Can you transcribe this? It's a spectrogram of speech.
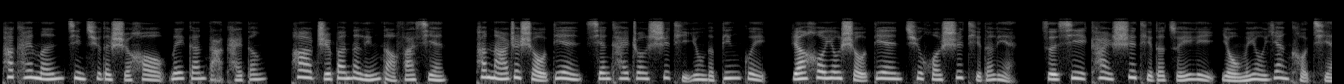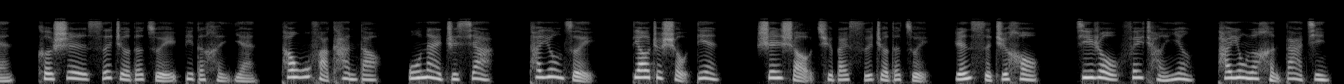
他开门进去的时候没敢打开灯，怕值班的领导发现。他拿着手电先开装尸体用的冰柜，然后用手电去和尸体的脸，仔细看尸体的嘴里有没有咽口钱。可是死者的嘴闭得很严，他无法看到。无奈之下，他用嘴叼着手电，伸手去掰死者的嘴。人死之后，肌肉非常硬，他用了很大劲，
